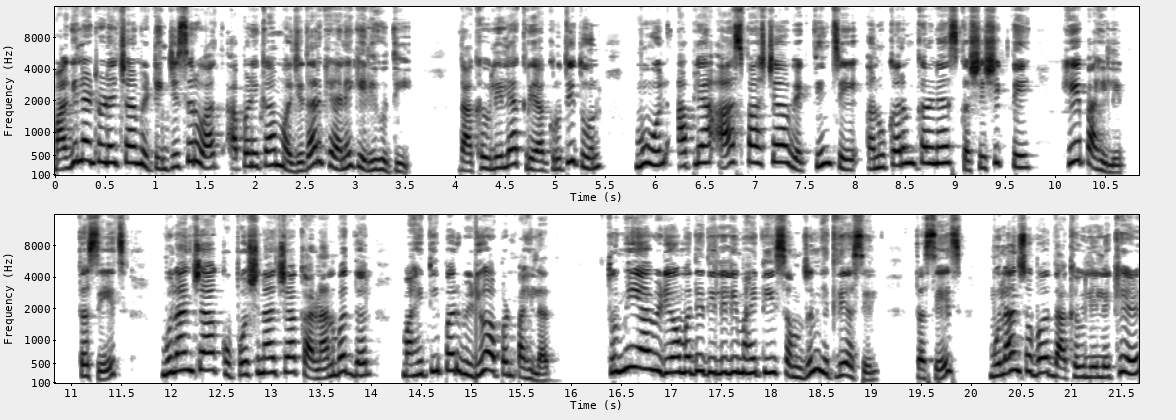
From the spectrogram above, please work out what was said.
मागील आठवड्याच्या मीटिंगची सुरुवात आपण एका मजेदार खेळाने केली होती. दाखवलेल्या क्रियाकृतीतून मूल आपल्या आसपासच्या व्यक्तींचे अनुकरण करण्यास कसे शिकते हे पाहिले. तसेच मुलांच्या कुपोषणाच्या कारणांबद्दल माहितीपर व्हिडिओ आपण पाहिलात. तुम्ही या व्हिडिओमध्ये दिलेली माहिती समजून घेतली असेल तसेच मुलांसोबत दाखविलेले खेळ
